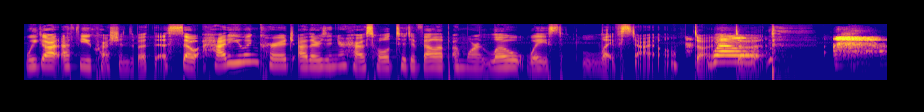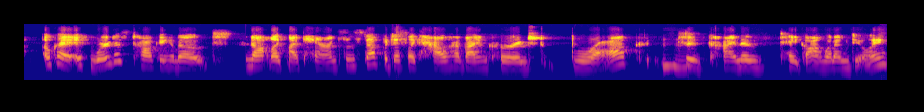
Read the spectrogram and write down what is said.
We got a few questions about this. So, how do you encourage others in your household to develop a more low waste lifestyle? Dun, Well, dun. okay, if we're just talking about not like my parents and stuff, but just like how have I encouraged Brock Mhm. to kind of take on what I'm doing,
